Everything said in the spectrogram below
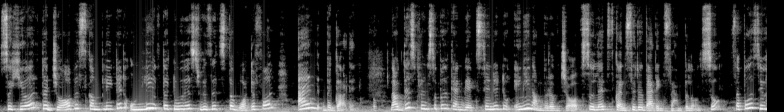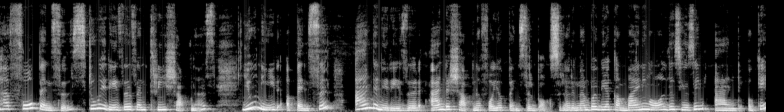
So here the job is completed only if the tourist visits the waterfall and the garden. Now this principle can be extended to any number of jobs. So let's consider that example also. Suppose you have four pencils, two erasers and three sharpeners. You need a pencil and an eraser and a sharpener for your pencil box. Now remember we are combining all this using and okay.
